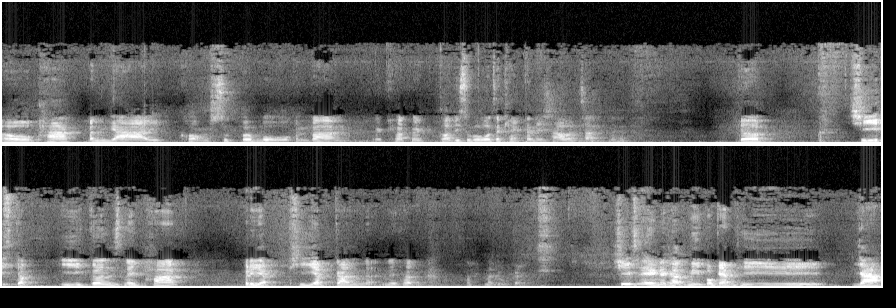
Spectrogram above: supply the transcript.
เอาภาคบรรยายของ Super Bowl กันบ้าง นะครับก่อนที่ Super Bowl จะแข่งกันในเช้าวันจันทร์นะครับก็ชีฟส์กับอีเกิลส์ในภาคเปรียบเทียบกันนะครับมาดูกันชีฟส์เองนะครับมีโปรแกรมที่ยาก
